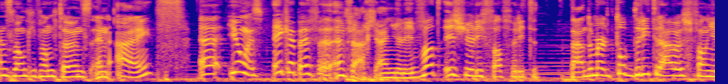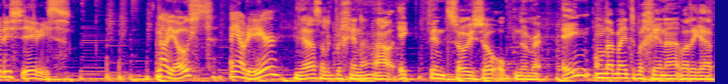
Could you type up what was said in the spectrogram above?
Dance Monkey van Tones en I. Eh, jongens, ik heb even een vraagje aan jullie. Wat is jullie favoriete... Nou, doe maar top 3 trouwens van jullie series. Nou Joost, en jou de eer. Ja, zal ik beginnen? Nou, ik vind sowieso op nummer 1 om daarmee te beginnen wat ik heb.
